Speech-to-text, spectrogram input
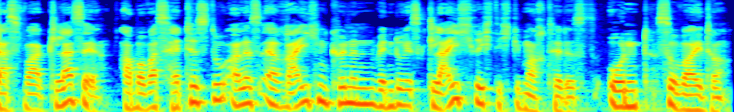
Das war klasse, aber was hättest du alles erreichen können, wenn du es gleich richtig gemacht hättest? Und so weiter.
